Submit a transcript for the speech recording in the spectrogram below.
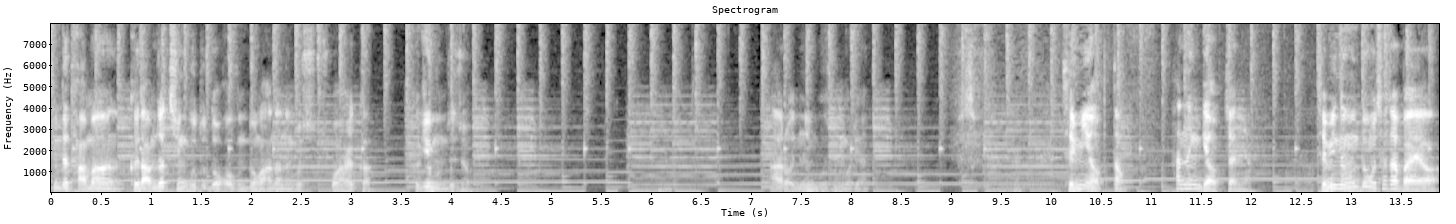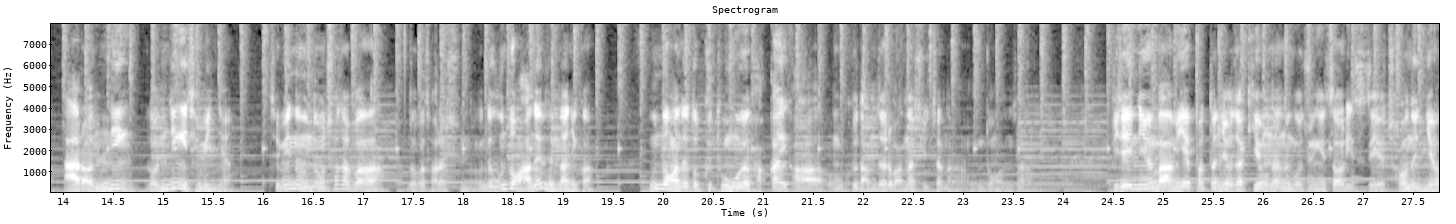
근데 다만 그 남자친구도 너가 운동 안 하는 것이 좋아할까? 그게 문제죠. 아 런닝 무슨 말이야? 재미없다. 하는 게 없잖냐. 재밌는 운동을 찾아봐요. 아 런닝. 런닝이 재밌냐? 재밌는 운동을 찾아봐. 너가 잘할 수 있는. 근데 운동 안 해도 된다니까? 운동 안 해도 그 동호회 가까이 가. 그럼 그 남자를 만날 수 있잖아. 운동하는 사람. BJ님은 마음이 예뻤던 여자 기억나는 거 중에 썰 있으세요? 저는요.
